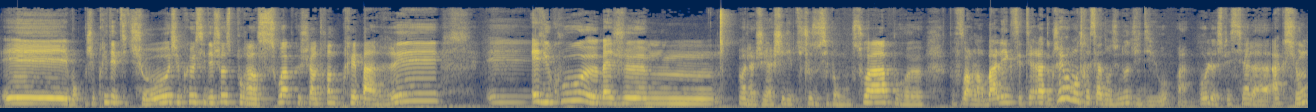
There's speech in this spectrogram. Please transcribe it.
Et bon, j'ai pris des petites choses. J'ai pris aussi des choses pour un swap que je suis en train de préparer. Et, et, du coup, euh, bah, je hum, voilà, j'ai acheté des petites choses aussi pour mon swap, pour euh, pour pouvoir l'emballer, etc. Donc je vais vous montrer ça dans une autre vidéo, voilà, haul spécial action.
